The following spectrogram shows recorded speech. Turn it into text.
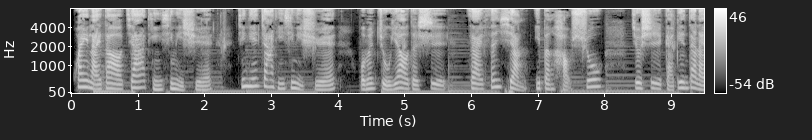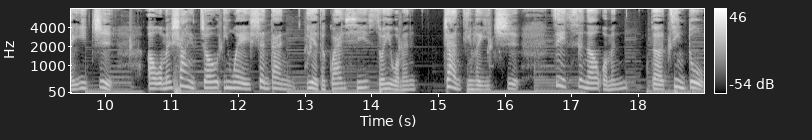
欢迎来到家庭心理学。今天家庭心理学，我们主要的是在分享一本好书，就是《改变带来医治》。呃，我们上一周因为圣诞夜的关系，所以我们暂停了一次。这一次呢，我们的进度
